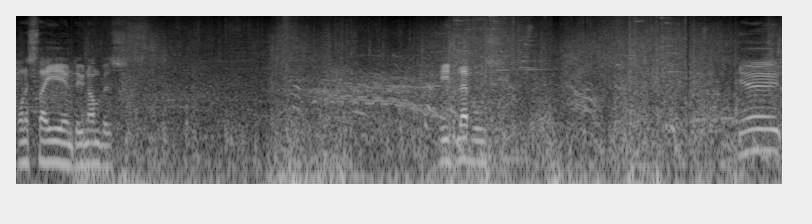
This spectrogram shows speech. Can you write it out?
Want to stay here and do numbers. Need levels. Thank you.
